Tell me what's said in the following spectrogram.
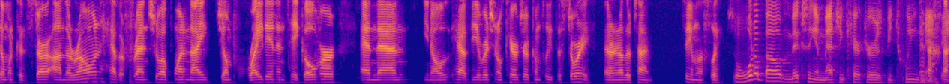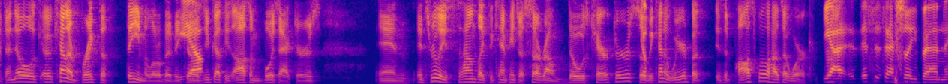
someone can start on their own, have a friend show up one night, jump right in and take over, and then you know have the original character complete the story at another time seamlessly. So, what about mixing and matching characters between campaigns? I know it, it kind of break the theme a little bit because yeah. you've got these awesome voice actors, and it's really sounds like the campaigns are set around those characters. So, yep. it'd be kind of weird. But is it possible? How's that work? Yeah, this has actually been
